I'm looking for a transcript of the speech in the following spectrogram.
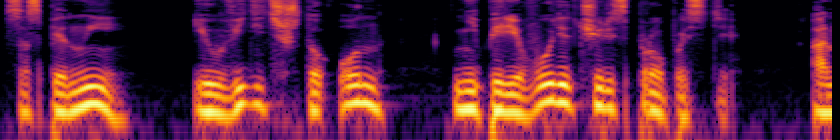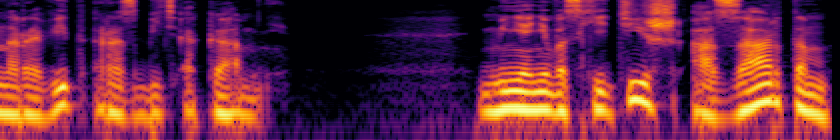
со спины и увидеть, что он не переводит через пропасти, а норовит разбить о камни. Меня не восхитишь азартом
